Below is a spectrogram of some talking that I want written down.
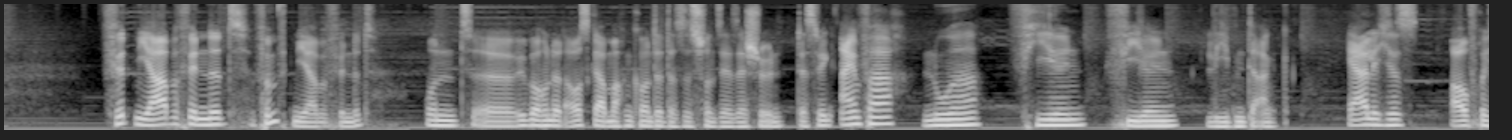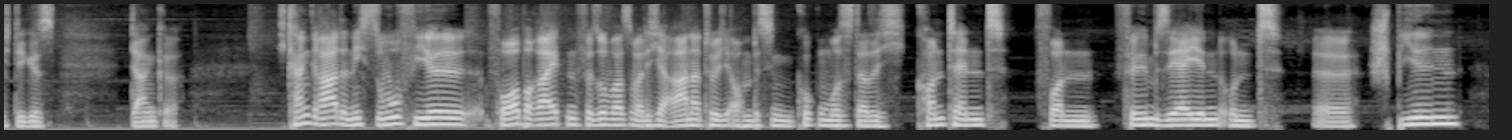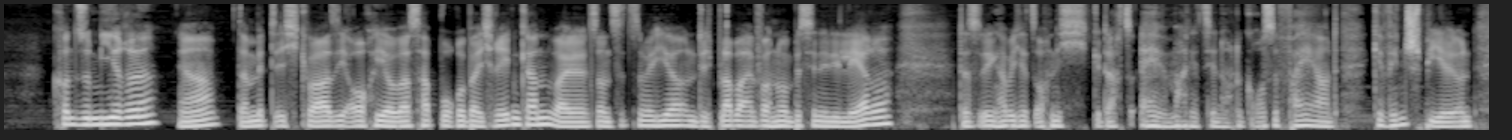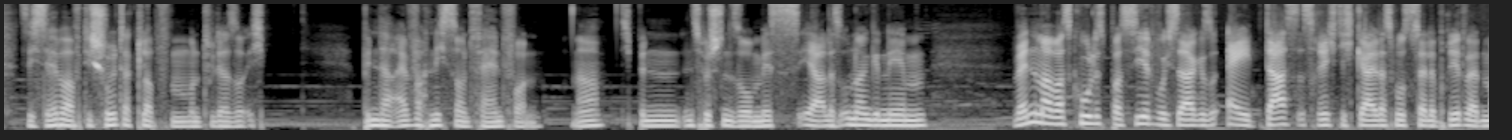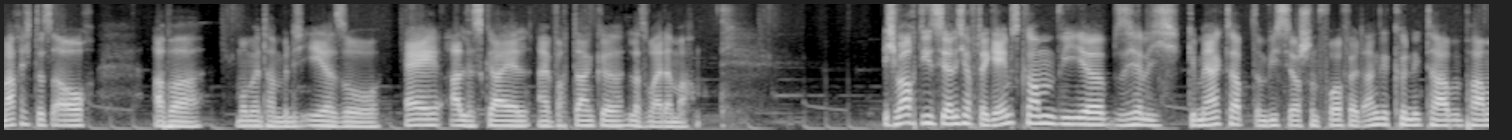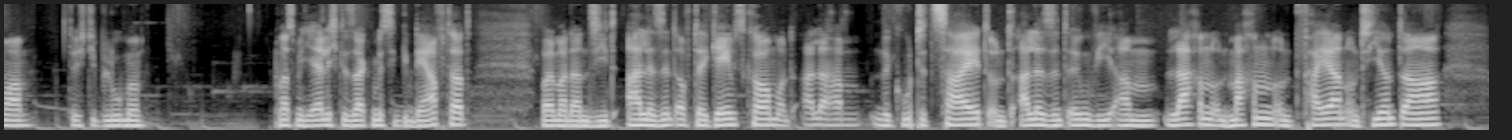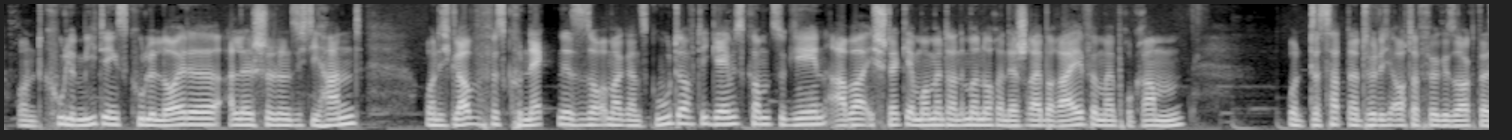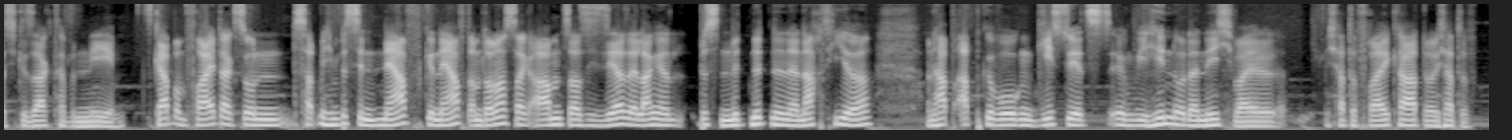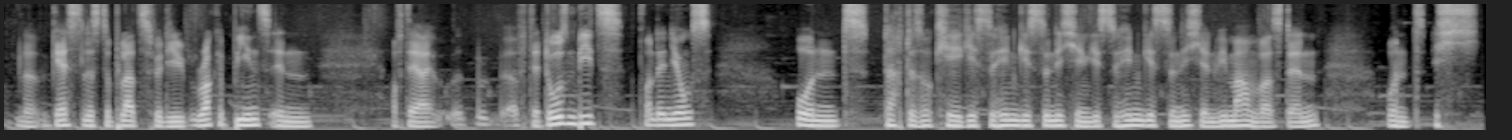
vierten Jahr befindet, fünften Jahr befindet und äh, über 100 Ausgaben machen konnte. Das ist schon sehr, sehr schön. Deswegen einfach nur vielen, vielen lieben Dank. Ehrliches, aufrichtiges Danke. Ich kann gerade nicht so viel vorbereiten für sowas, weil ich ja A natürlich auch ein bisschen gucken muss, dass ich Content von Filmserien und äh, Spielen konsumiere, ja, damit ich quasi auch hier was habe, worüber ich reden kann, weil sonst sitzen wir hier und ich blabber einfach nur ein bisschen in die Leere. Deswegen habe ich jetzt auch nicht gedacht, so, ey, wir machen jetzt hier noch eine große Feier und Gewinnspiel und sich selber auf die Schulter klopfen und wieder so. Ich bin da einfach nicht so ein Fan von. Ne? Ich bin inzwischen so, mir ist es eher alles unangenehm. Wenn mal was Cooles passiert, wo ich sage, so, ey, das ist richtig geil, das muss zelebriert werden, mache ich das auch. Aber momentan bin ich eher so, ey, alles geil, einfach danke, lass weitermachen. Ich war auch dieses Jahr nicht auf der Gamescom, wie ihr sicherlich gemerkt habt und wie ich es ja auch schon im Vorfeld angekündigt habe, ein paar Mal durch die Blume. Was mich ehrlich gesagt ein bisschen genervt hat, weil man dann sieht, alle sind auf der Gamescom und alle haben eine gute Zeit und alle sind irgendwie am Lachen und Machen und Feiern und hier und da und coole Meetings, coole Leute, alle schütteln sich die Hand. Und ich glaube, fürs Connecten ist es auch immer ganz gut, auf die Gamescom zu gehen, aber ich stecke ja momentan immer noch in der Schreiberei für mein Programm. Und das hat natürlich auch dafür gesorgt, dass ich gesagt habe, nee. Es gab am Freitag so ein, das hat mich ein bisschen nerv, genervt. Am Donnerstagabend saß ich sehr, sehr lange, bis mit, mitten in der Nacht hier und habe abgewogen, gehst du jetzt irgendwie hin oder nicht, weil ich hatte Freikarten oder ich hatte eine Gästeliste Platz für die Rocket Beans in, auf der, auf der Dosenbeats von den Jungs und dachte so, okay, gehst du hin, gehst du nicht hin, gehst du hin, gehst du nicht hin, wie machen wir es denn? Und ich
